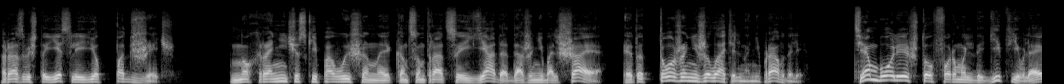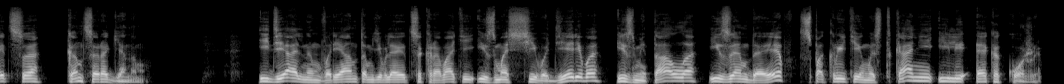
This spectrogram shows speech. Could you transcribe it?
разве что если ее поджечь. Но хронически повышенная концентрация яда, даже небольшая, это тоже нежелательно, не правда ли? Тем более, что формальдегид является канцерогеном. Идеальным вариантом являются кровати из массива дерева, из металла, из МДФ с покрытием из ткани или эко-кожи.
